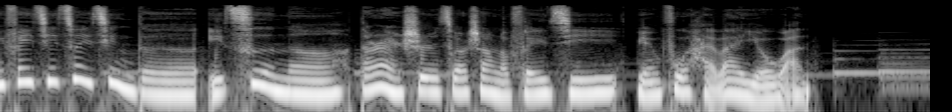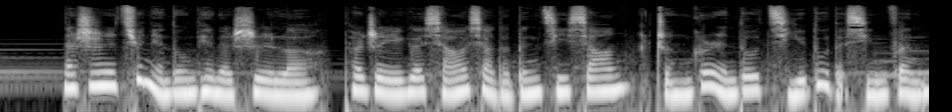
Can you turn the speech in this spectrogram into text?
离飞机最近的一次呢，当然是坐上了飞机远赴海外游玩。那是去年冬天的事了，拖着一个小小的登机箱，整个人都极度的兴奋。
